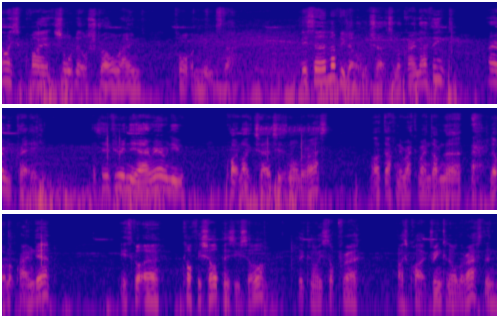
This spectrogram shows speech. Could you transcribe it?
nice quiet short little stroll round Taunton Minster. It's a lovely little church to look around I think, very pretty. So if you're in the area and you quite like churches and all the rest, I'll definitely recommend having a little look round here. It's got a coffee shop as you saw, so you can always stop for a nice quiet drink and all the rest and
